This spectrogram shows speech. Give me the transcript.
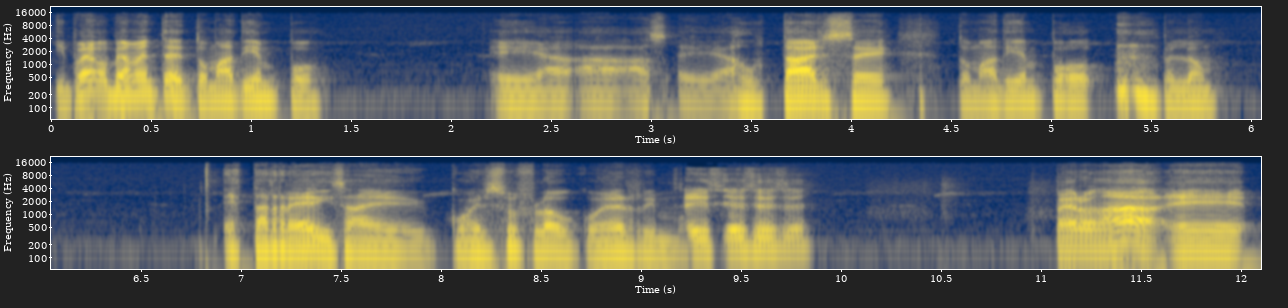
Y pues obviamente toma tiempo eh, a- a- a- eh, ajustarse, toma tiempo, perdón, estar ready, ¿sabes? Coger su flow, coger el ritmo. Sí, sí, sí, sí. Pero nada, eh,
